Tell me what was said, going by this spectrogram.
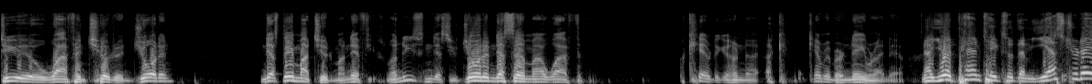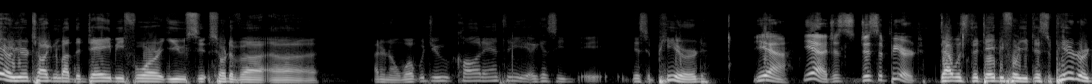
dear wife and children, Jordan. Yes, they're my children, my nephews, my niece and nephew, Jordan, Nessa, and my wife. I can't think her. I can't, I can't remember her name right now. Now you had pancakes with them yesterday, or you're talking about the day before you s- sort of uh, uh, I don't know what would you call it, Anthony? I guess he eh, disappeared. Yeah, yeah, just disappeared. That was the day before you disappeared, or,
